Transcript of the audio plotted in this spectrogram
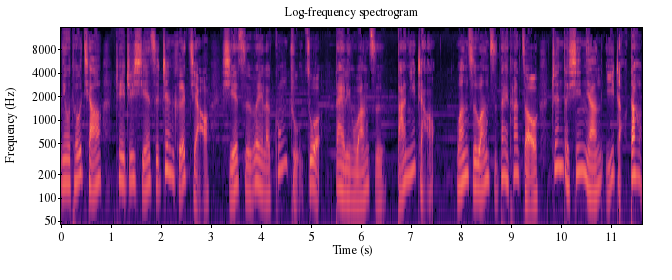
扭头瞧，这只鞋子正合脚。鞋子为了公主做，带领王子把你找。王子，王子带他走，真的新娘已找到。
